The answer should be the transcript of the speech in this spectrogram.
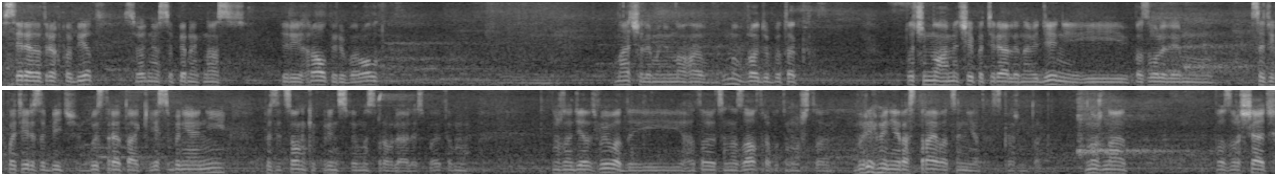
Серия до трех побед. Сегодня соперник нас переиграл, переборол. Начали мы немного, ну, вроде бы так, очень много мячей потеряли на ведении и позволили им с этих потерь забить быстрые атаки. Если бы не они, позиционки, в принципе, мы справлялись. Поэтому нужно делать выводы и готовиться на завтра, потому что времени расстраиваться нет, скажем так. Нужно возвращать,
